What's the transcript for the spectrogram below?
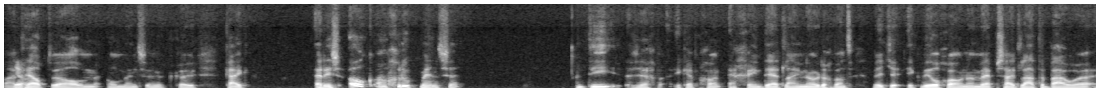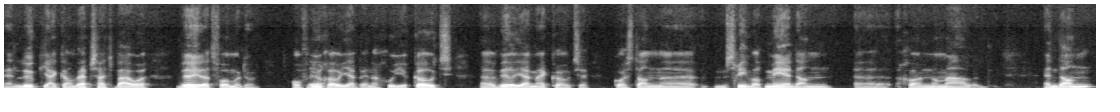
Maar het helpt wel om, om mensen een keuze. Kijk, er is ook een groep mensen die zeggen, ik heb gewoon echt geen deadline nodig, want weet je, ik wil gewoon een website laten bouwen. En Luc, jij kan websites bouwen, wil je dat voor me doen? Of Ja. Hugo, jij bent een goede coach, eh, wil jij mij coachen? Kost dan eh, misschien wat meer dan eh, gewoon normaal. En dan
